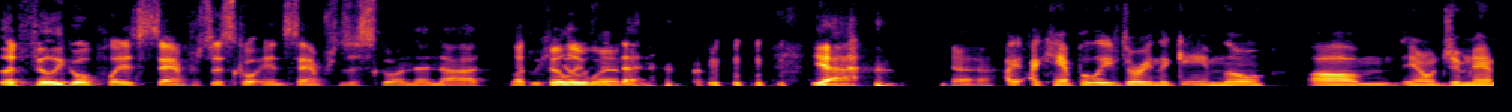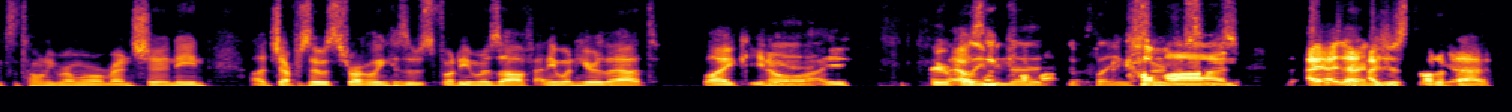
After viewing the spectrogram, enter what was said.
let Philly go play San Francisco in San Francisco, and then uh, Let we Philly win. then. yeah, Yeah. I, I can't believe during the game though. Um, you know, Jim Nantz and Tony Romo were mentioning uh, Jefferson was struggling because his footing was off. Anyone hear that? Like, you know, Yeah. I, they're I was like, blaming the, on. the playing. come on. I, I, I just just- thought of yeah. that.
